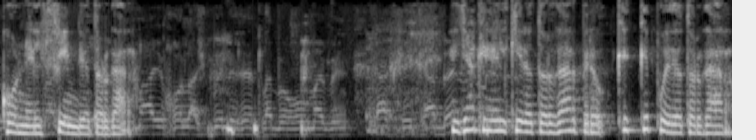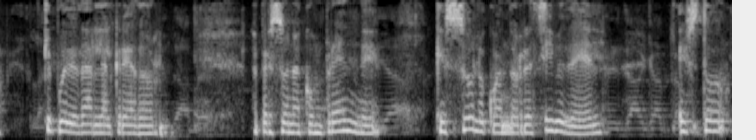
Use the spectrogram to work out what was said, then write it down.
con el fin de otorgar. Y ya que Él quiere otorgar, pero ¿qué, puede otorgar? ¿Qué puede darle al Creador? La persona comprende que solo cuando recibe de Él, esto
